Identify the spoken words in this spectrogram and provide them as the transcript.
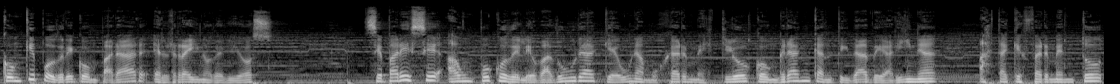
¿con qué podré comparar el reino de Dios? Se parece a un poco de levadura que una mujer mezcló con gran cantidad de harina hasta que fermentó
